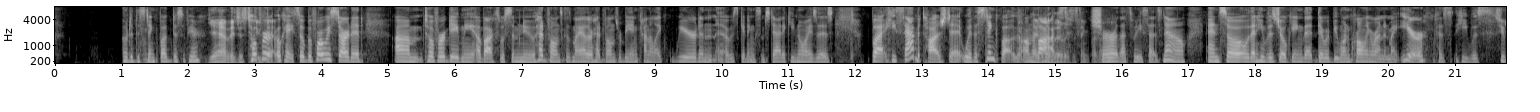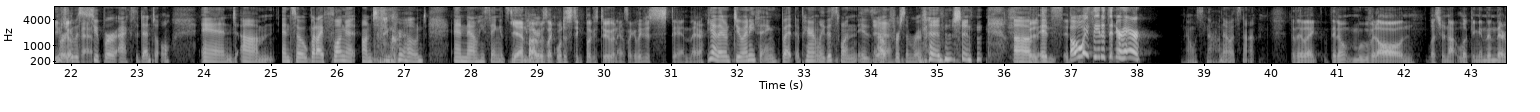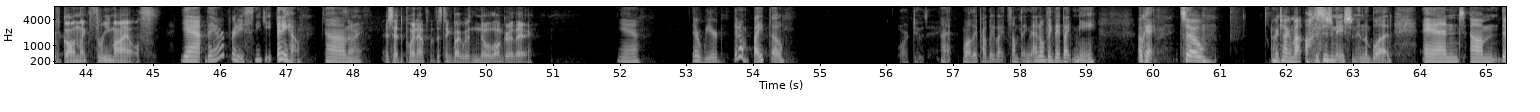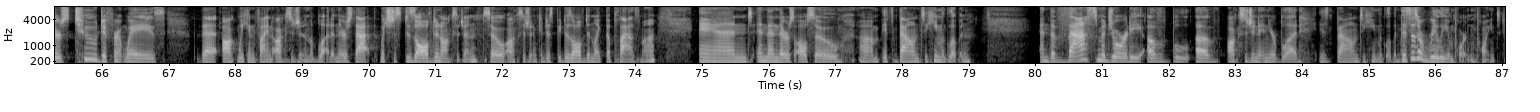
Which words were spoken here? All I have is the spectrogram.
oh, did the stink bug disappear? Yeah, they just do Topher, okay, so before we started, um, Topher gave me a box with some new headphones because my other headphones were being kind of like weird and I was getting some staticky noises. But he sabotaged it with a stink bug on the I box. there was a stink bug Sure, that's what he says now. And so then he was joking that there would be one crawling around in my ear because he was super. It was that. super accidental, and um and so but I flung it onto the ground, and now he's saying it's Yeah, and Bob disappeared. was like, "What does stink bugs do?" And I was like, "They just stand there." Yeah, they don't do anything, but apparently this one is Yeah. out for some revenge. and um, it it's it- oh, I see it. It's in your hair. No, it's not. No, it's not. But they like they don't move at all unless you're not looking, and then they've gone like three miles. Yeah, they are pretty sneaky. Anyhow, um, Sorry, I just had to point out that the stink bug was no longer there. Yeah, they're weird. They don't bite though. Or do they? Uh, well, they probably bite something. I don't think they bite me. Okay, so we're talking about oxygenation in the blood, and um, there's two different ways that we can find oxygen in the blood, and there's that which just dissolved in oxygen. So oxygen can just be dissolved in like the plasma, and and then there's also um, it's bound to hemoglobin. And the vast majority of bl- of oxygen in your blood is bound to hemoglobin. This is a really important point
